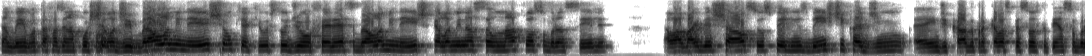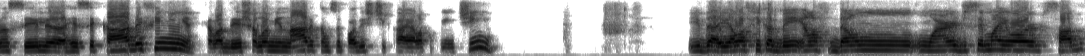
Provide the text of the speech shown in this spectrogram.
Também vou estar tá fazendo apostila de brow lamination, que aqui o estúdio oferece brow lamination, que é a laminação na tua sobrancelha. Ela vai deixar os seus pelinhos bem esticadinho, é indicado para aquelas pessoas que têm a sobrancelha ressecada e fininha, que ela deixa laminada, então você pode esticar ela com o pentinho. E daí ela fica bem, ela dá um, um ar de ser maior, sabe?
